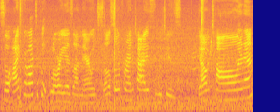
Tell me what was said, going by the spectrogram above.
So I forgot to put Gloria's on there, which is also a franchise, which is downtown.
